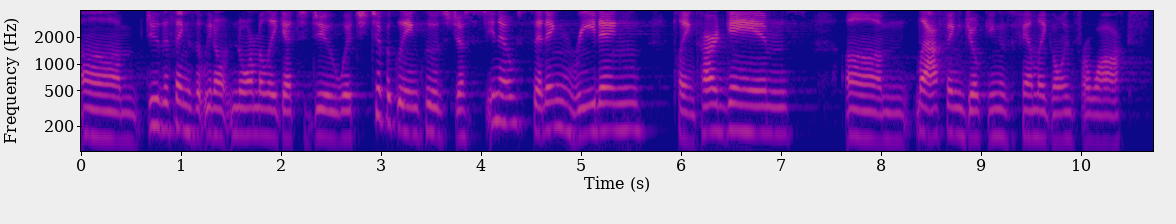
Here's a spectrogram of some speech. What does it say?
um, do the things that we don't normally get to do which typically includes just you know sitting reading playing card games um, laughing joking as a family going for walks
